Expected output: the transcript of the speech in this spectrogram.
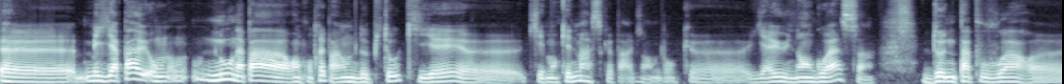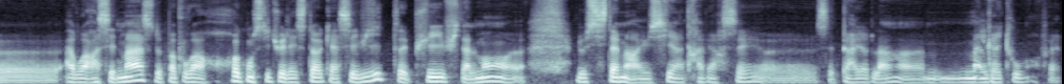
Euh, mais il n'y a pas, nous, on n'a pas rencontré, par exemple, d'hôpitaux qui est euh, qui est manqué de masques, par exemple. Donc, euh, il y a eu une angoisse de ne pas pouvoir avoir assez de masques, de ne pas pouvoir reconstituer les stocks assez vite. Et puis, finalement, le système a réussi à traverser cette période-là, malgré tout, en fait.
